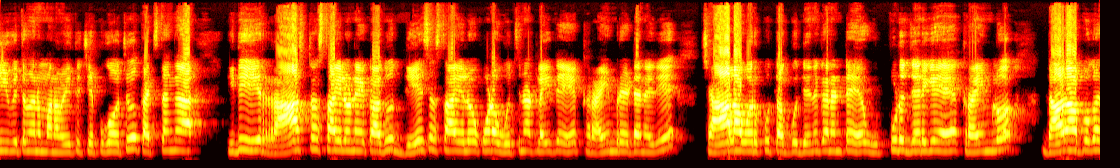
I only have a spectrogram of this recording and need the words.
జీవితమని మనం అయితే చెప్పుకోవచ్చు. ఖచ్చితంగా ఇది రాష్ట్ర స్థాయిలోనే కాదు దేశ స్థాయిలో కూడా వచ్చినట్లయితే క్రైమ్ రేట్ అనేది చాలా వరకు తగ్గుద్ది. ఎందుకంటే ఇప్పుడు జరిగే క్రైమ్లో దాదాపుగా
